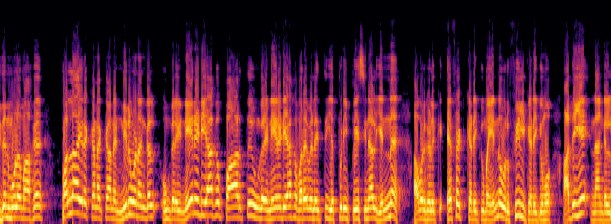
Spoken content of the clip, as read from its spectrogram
இதன் மூலமாக பல்லாயிரக்கணக்கான நிறுவனங்கள் உங்களை நேரடியாக பார்த்து உங்களை நேரடியாக வரவழைத்து எப்படி பேசினால் என்ன அவர்களுக்கு எஃபெக்ட் கிடைக்குமோ என்ன ஒரு ஃபீல் கிடைக்குமோ அதையே நாங்கள்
